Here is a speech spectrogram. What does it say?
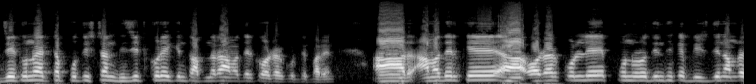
যে কোনো একটা প্রতিষ্ঠান ভিজিট করে কিন্তু আপনারা আমাদেরকে অর্ডার করতে পারেন। আর আমাদেরকে অর্ডার করলে পনেরো দিন থেকে বিশ দিন আমরা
